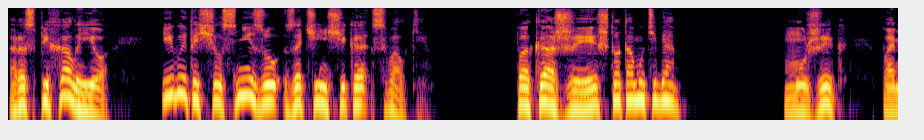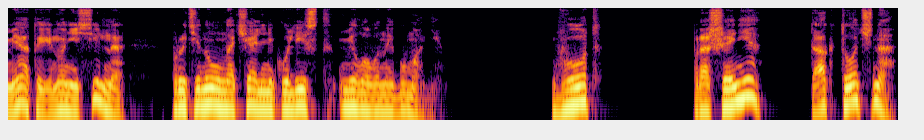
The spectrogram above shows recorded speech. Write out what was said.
распихал ее и вытащил снизу зачинщика свалки. «Покажи, что там у тебя». Мужик, помятый, но не сильно, протянул начальнику лист мелованной бумаги. «Вот. Прошение? Так точно.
